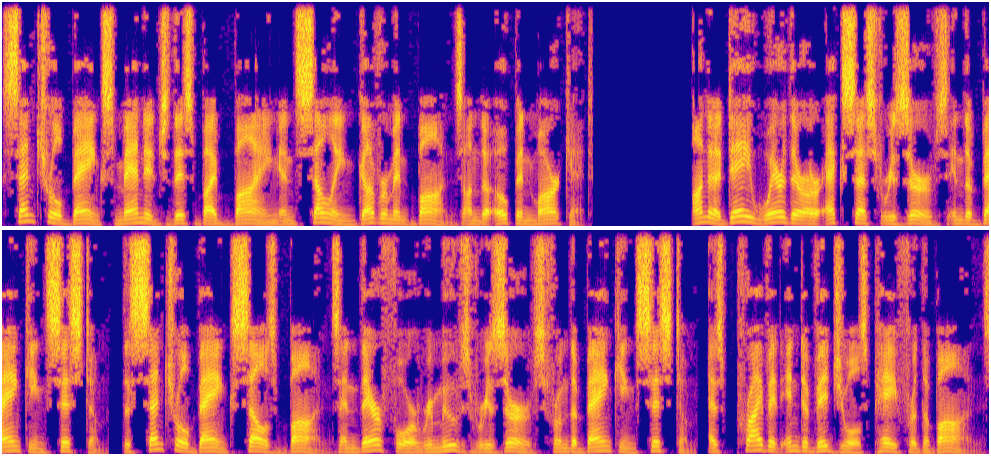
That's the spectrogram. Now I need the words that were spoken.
Central banks manage this by buying and selling government bonds on the open market. On a day where there are excess reserves in the banking system, the central bank sells bonds and therefore removes reserves from the banking system, as private individuals pay for the bonds.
